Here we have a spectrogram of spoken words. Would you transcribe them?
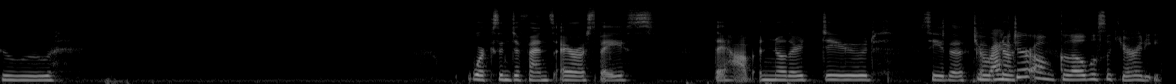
who works in defense aerospace. They have another dude. See the no, Director of Global Security.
